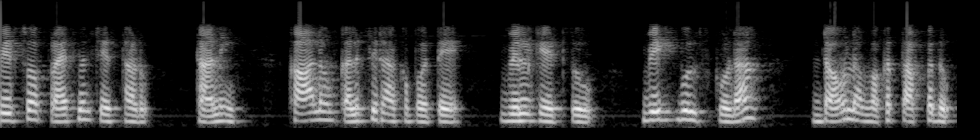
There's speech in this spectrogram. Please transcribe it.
విశ్వ ప్రయత్నం చేస్తాడు. కానీ కాలం కలిసి రాకపోతే విల్గేట్సు బిగ్ బుల్స్ కూడా డౌన్ అవ్వక తప్పదు.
